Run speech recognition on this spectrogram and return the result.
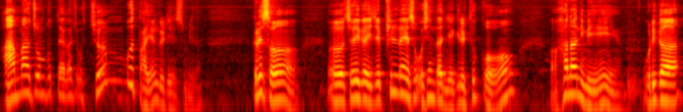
아마존부터 해가지고 전부 다 연결되어 있습니다. 그래서 어, 저희가 이제 필라에서 오신다는 얘기를 듣고 어, 하나님이 우리가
